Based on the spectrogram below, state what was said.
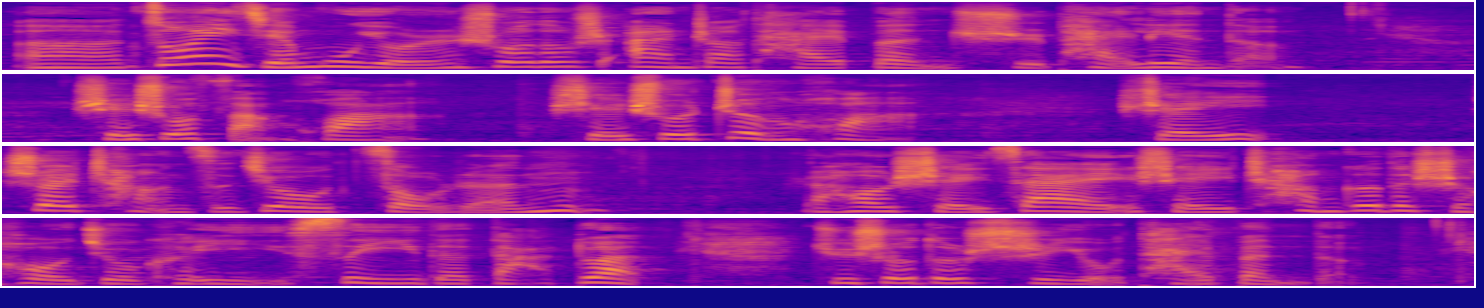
呃，综艺节目有人说都是按照台本去排练的，谁说反话，谁说正话，谁。摔场子就走人，然后谁在谁唱歌的时候就可以肆意的打断，据说都是有台本的。《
